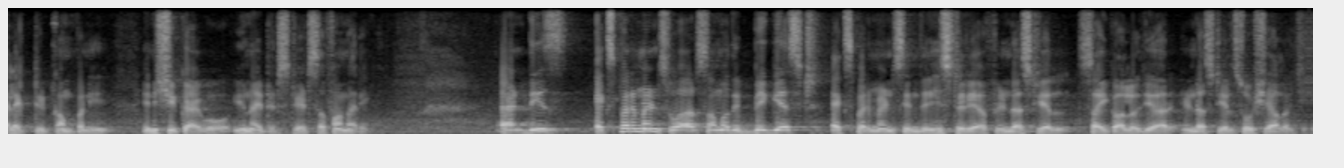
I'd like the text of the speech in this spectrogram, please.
Electric Company in Chicago, United States of America. And these experiments were some of the biggest experiments in the history of industrial psychology or industrial sociology.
